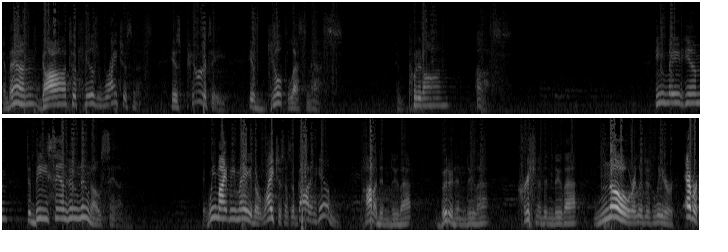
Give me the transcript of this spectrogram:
And then God took his righteousness, his purity, his guiltlessness, and put it on us. He made him to be sin who knew no sin. That we might be made the righteousness of God in him. Muhammad didn't do that. Buddha didn't do that. Krishna didn't do that. No religious leader ever.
